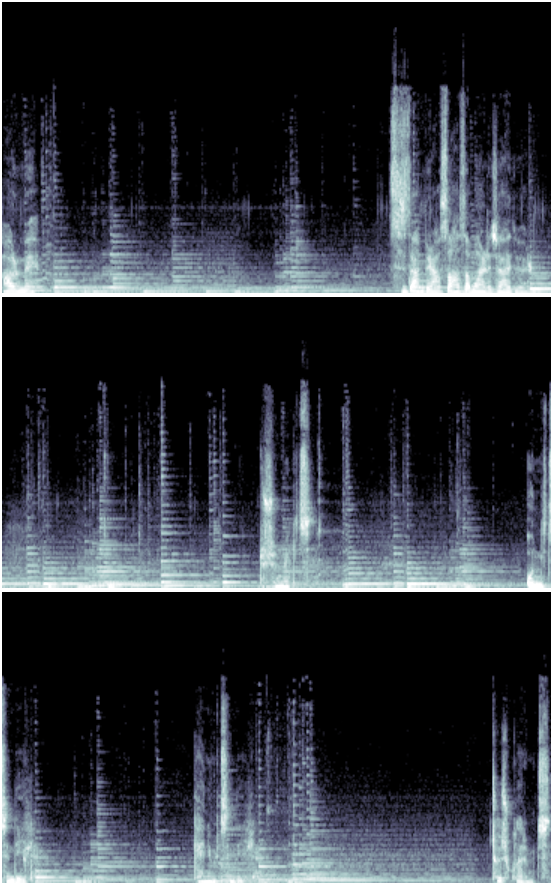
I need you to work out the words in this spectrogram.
Harun. Sizden biraz daha zaman rica ediyorum. Düşünmek için. Onun için değil. Kendim için değil. Çocuklarım için.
